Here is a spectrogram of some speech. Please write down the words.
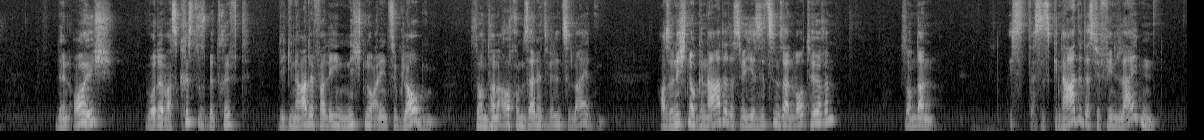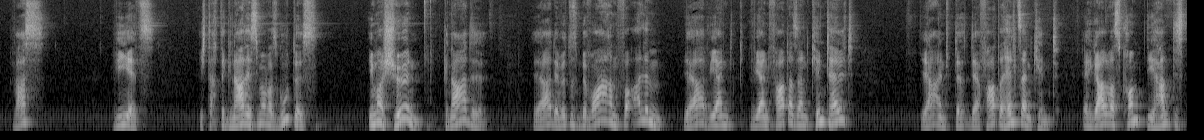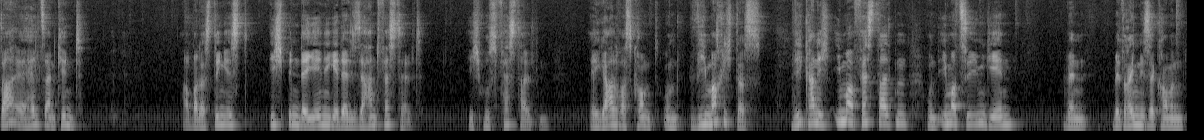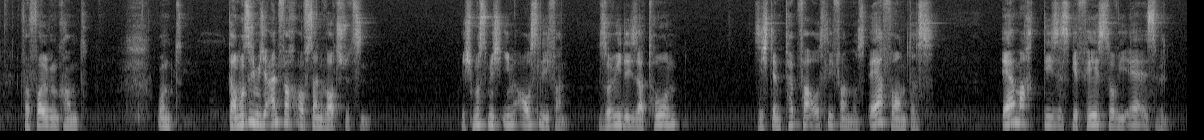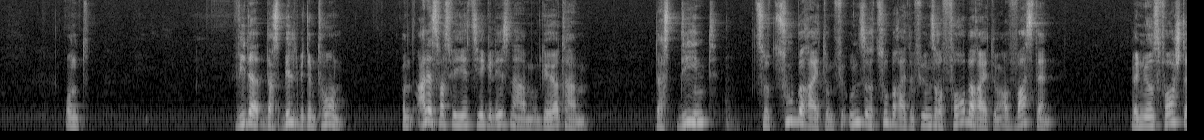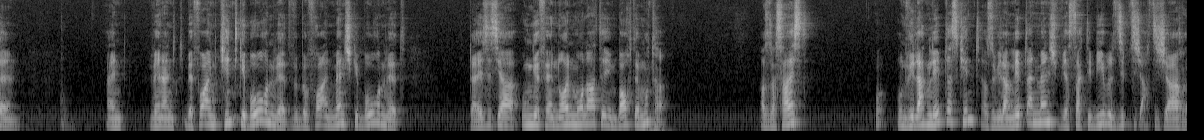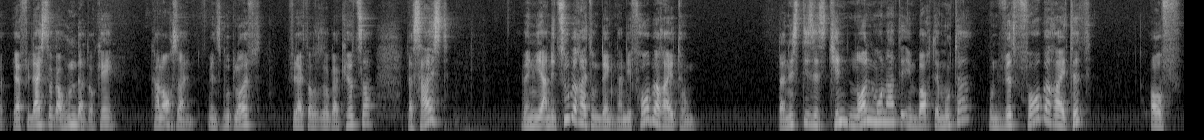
denn euch wurde, was Christus betrifft, die Gnade verliehen, nicht nur an ihn zu glauben, sondern auch um seinetwillen zu leiden. Also nicht nur Gnade, dass wir hier sitzen und sein Wort hören, sondern ist, das ist Gnade, dass wir für ihn leiden. Was? Wie jetzt? Ich dachte, Gnade ist immer was Gutes. Immer schön. Gnade. Ja, der wird uns bewahren vor allem. Ja, wie ein, wie ein Vater sein Kind hält. Ja, ein, der, der Vater hält sein Kind. Egal was kommt, die Hand ist da, er hält sein Kind. Aber das Ding ist, ich bin derjenige, der diese Hand festhält. Ich muss festhalten, egal was kommt. Und wie mache ich das? Wie kann ich immer festhalten und immer zu ihm gehen, wenn Bedrängnisse kommen, Verfolgung kommt? Und da muss ich mich einfach auf sein Wort stützen. Ich muss mich ihm ausliefern, so wie dieser Ton sich dem Töpfer ausliefern muss. Er formt es. Er macht dieses Gefäß so, wie er es will. Und wieder das Bild mit dem Ton. Und alles, was wir jetzt hier gelesen haben und gehört haben, das dient zur Zubereitung, für unsere Zubereitung, für unsere Vorbereitung. Auf was denn? Wenn wir uns vorstellen, ein, wenn ein, bevor ein Kind geboren wird, bevor ein Mensch geboren wird, da ist es ja ungefähr neun Monate im Bauch der Mutter. Also das heißt, Und wie lange lebt das Kind? Also wie lange lebt ein Mensch? Was sagt die Bibel? 70, 80 Jahre. Ja, vielleicht sogar 100, okay. Kann auch sein, wenn es gut läuft. Vielleicht auch sogar kürzer. Das heißt, wenn wir an die Zubereitung denken, an die Vorbereitung, dann ist dieses Kind neun Monate im Bauch der Mutter und wird vorbereitet auf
